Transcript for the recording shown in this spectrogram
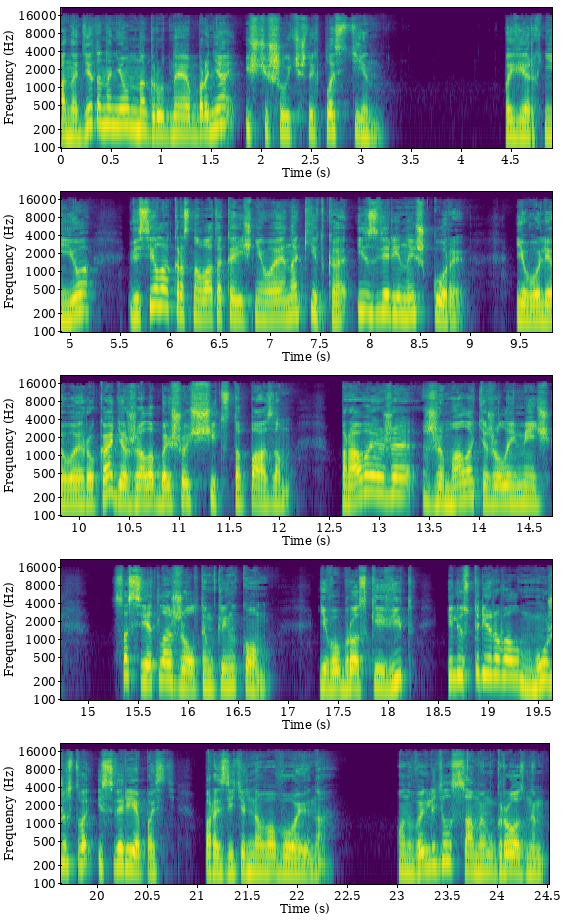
а надета на нем нагрудная броня из чешуйчатых пластин. Поверх нее висела красновато-коричневая накидка из звериной шкуры. Его левая рука держала большой щит с топазом, правая же сжимала тяжелый меч со светло-желтым клинком. Его броский вид иллюстрировал мужество и свирепость поразительного воина. Он выглядел самым грозным,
